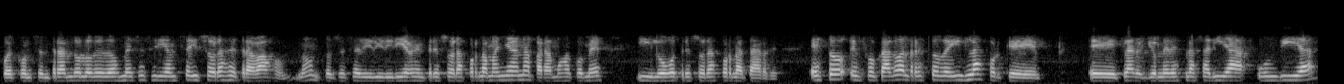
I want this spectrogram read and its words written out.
pues concentrándolo de dos meses serían seis horas de trabajo, ¿no? Entonces se dividirían en tres horas por la mañana, paramos a comer y luego tres horas por la tarde. Esto enfocado al resto de islas porque, eh, claro, yo me desplazaría un día,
